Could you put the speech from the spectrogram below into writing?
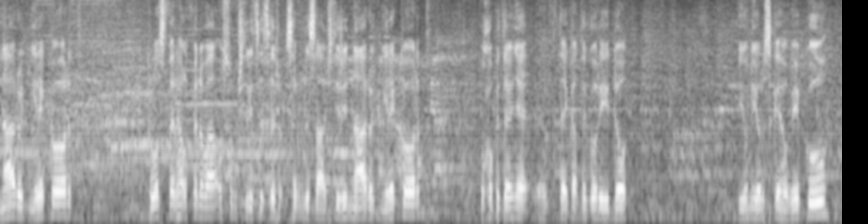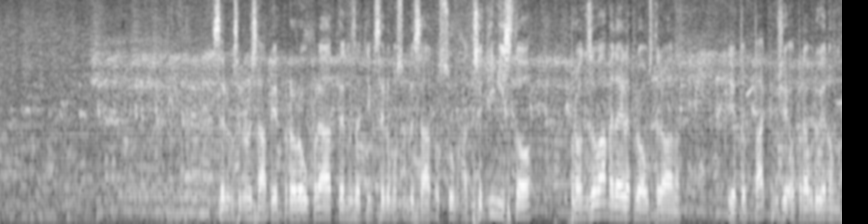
národní rekord. Klosterhalfenová 8.40.74, národní rekord. Pochopitelně v té kategorii do juniorského věku. 7,75 pro Roupra, ten zatím 7,88 a třetí místo, bronzová medaile pro Australana. Je to tak, že opravdu jenom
